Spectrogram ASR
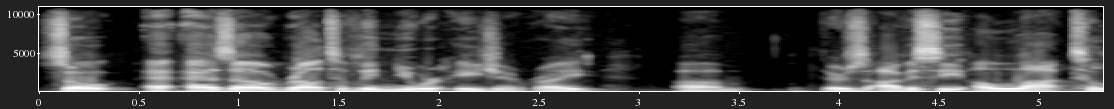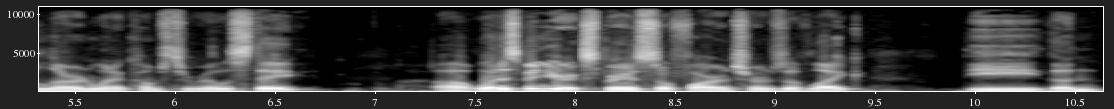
So, a- as a relatively newer agent, right? Um, there's obviously a lot to learn when it comes to real estate. Uh, what has been your experience so far in terms of like the, the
